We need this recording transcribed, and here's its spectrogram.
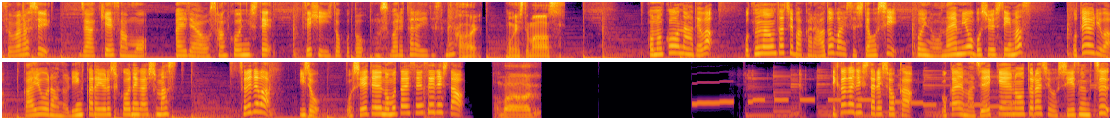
素晴らしい。じゃあ K さんもアイデアを参考にしてぜひいとこと結ばれたらいいですね。はい。応援してます。このコーナーでは大人の立場からアドバイスしてほしい恋のお悩みを募集しています。お便りは概要欄のリンクからよろしくお願いします。それでは以上教えて飲むたい先生でした。ハンバーグ。いかがでしたでしょうか？岡山 JK ノートラジオシーズン2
